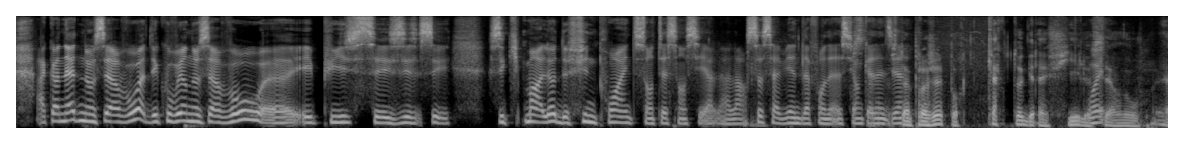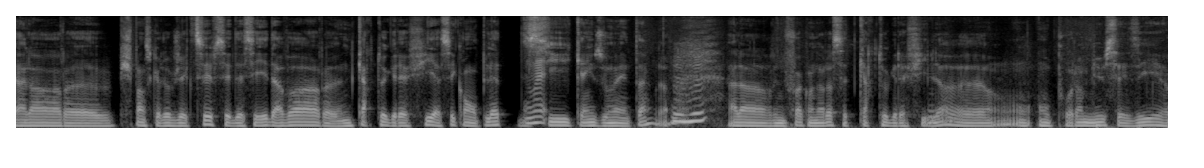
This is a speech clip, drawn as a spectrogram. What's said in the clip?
à connaître nos cerveaux, à découvrir nos cerveaux. Euh, et puis, ces, ces, équipements-là de fine pointe sont essentiels. Alors, ça, ça vient de la Fondation canadienne. C'est un projet pour cartographier le cerveau. alors, euh, puis je pense que l'objectif, c'est d'essayer d'avoir une cartographie assez complète d'ici 15 ou 20 ans. Mm-hmm. Alors, une fois qu'on aura cette cartographie-là, mm-hmm. on, pourra mieux saisir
